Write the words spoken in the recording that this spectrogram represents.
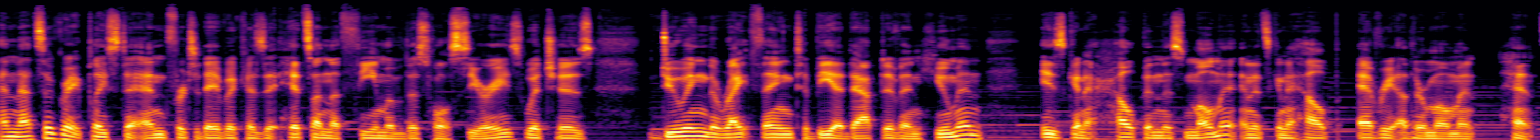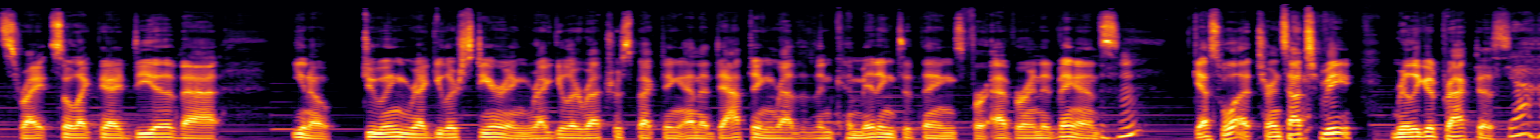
And that's a great place to end for today because it hits on the theme of this whole series, which is doing the right thing to be adaptive and human is going to help in this moment and it's going to help every other moment hence, right? So, like the idea that you know, doing regular steering, regular retrospecting, and adapting rather than committing to things forever in advance. Mm-hmm. Guess what? Turns out to be really good practice. Yeah.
